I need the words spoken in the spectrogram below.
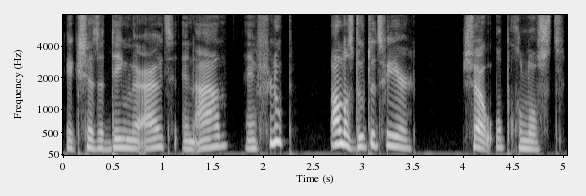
Ik zet het ding weer uit en aan en vloep, alles doet het weer. Zo, opgelost.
